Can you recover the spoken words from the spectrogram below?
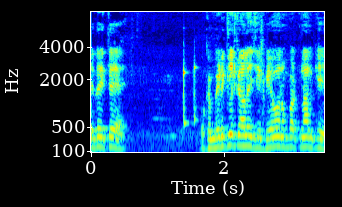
ఏదైతే ఒక మెడికల్ కాలేజీ భీమవరం పట్టణానికి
